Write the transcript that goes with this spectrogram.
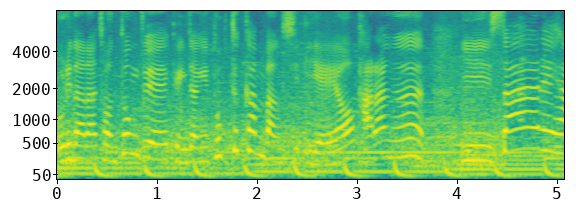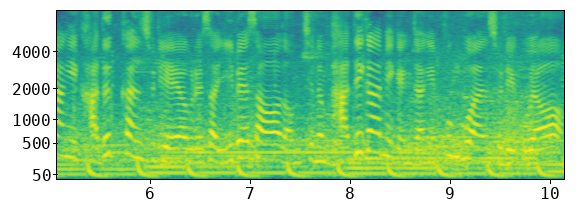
우리나라 전통주의 굉장히 독특한 방식이에요. 바랑은 이 쌀의 향이 가득한 술이에요. 그래서 입에서 넘치는 바디감이 굉장히 풍부한 술이고요.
